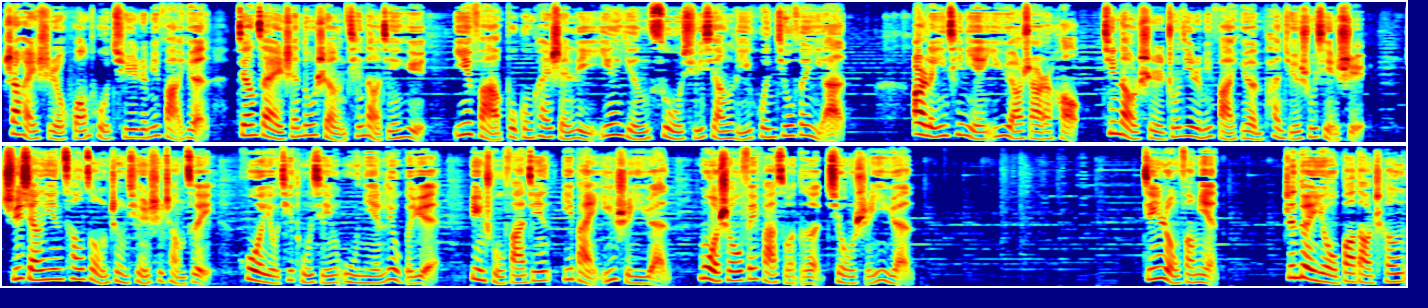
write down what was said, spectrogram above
上海市黄浦区人民法院将在山东省青岛监狱依法不公开审理英莹诉徐翔离婚纠纷一案。二零一七年一月二十二号，青岛市中级人民法院判决书显示，徐翔因操纵证券市场罪，获有期徒刑五年六个月，并处罚金一百一十亿元，没收非法所得九十亿元。金融方面。针对有报道称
